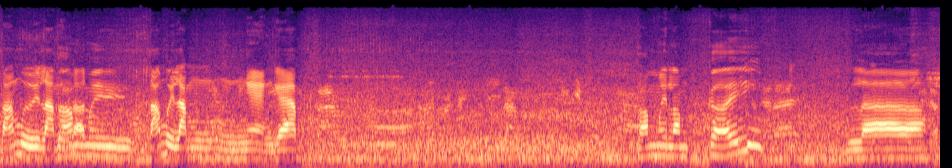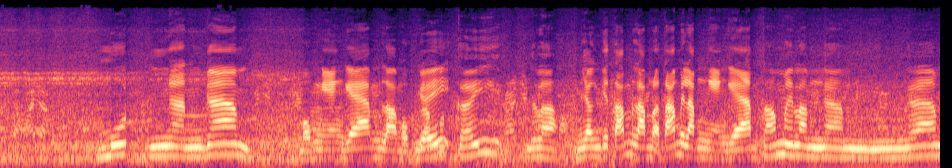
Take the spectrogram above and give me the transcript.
85 là 80 85 ngàn gram. 85 cây là một ngàn gam 1 ngàn gram là một là ký. một cây nghĩa là nhân với 85 là 85 ngàn gram. 85 ngàn gam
